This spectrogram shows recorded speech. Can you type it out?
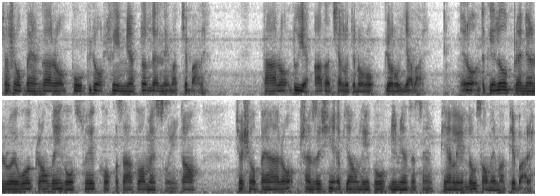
ကျော်ရှော့ဘန်ကတော့ပို့ပြီးတော့လှင်မြန်တွက်လက်နေမှာဖြစ်ပါတယ်ဒါကတော့သူ့ရဲ့အားသာချက်လို့ကျွန်တော်တို့ပြောလို့ရပါတယ်အဲ့တော့တကယ်လို့ Brandon Royal ground game ကိုဆွဲခေါ်ကစားသွားမယ်ဆိုရင်တော့ကျော်ရှော့ဘန်ကတော့ transition အပြောင်းအလဲကိုမြင်မြန်ဆက်ဆန်ပြန်လည်လှုပ်ဆောင်နိုင်မှာဖြစ်ပါတယ်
